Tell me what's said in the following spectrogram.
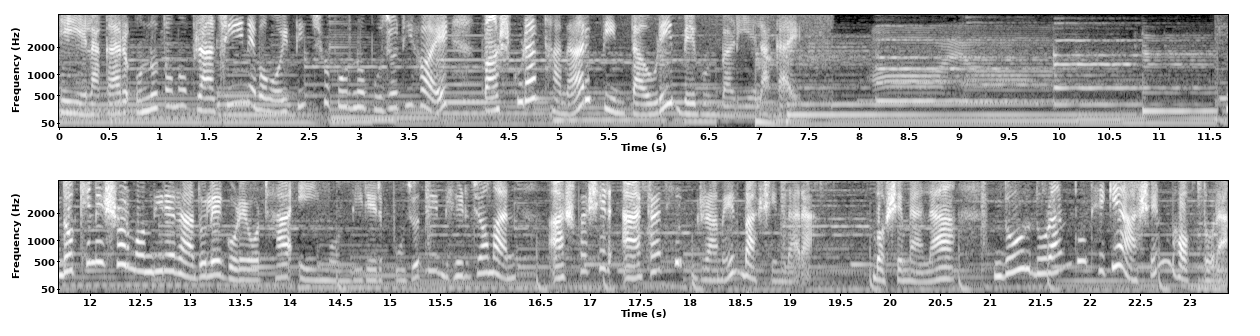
এই এলাকার অন্যতম প্রাচীন এবং ঐতিহ্যপূর্ণ পুজোটি হয় পাঁশকুড়া থানার তিনতাউড়ি বেগুনবাড়ি এলাকায়। দক্ষিণেশ্বর মন্দিরের আদলে গড়ে ওঠা এই মন্দিরের পুজোতে ভিড় জমান আশপাশের একাধিক গ্রামের বাসিন্দারা। বসে মেলা, দূর দূরান্ত থেকে আসেন ভক্তরা।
